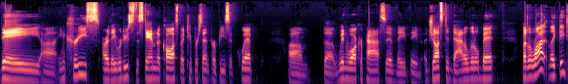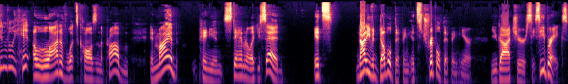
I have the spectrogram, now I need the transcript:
They uh, increase or they reduce the stamina cost by two percent per piece equipped. Um, the Windwalker passive, they they've adjusted that a little bit, but a lot like they didn't really hit a lot of what's causing the problem. In my opinion, stamina, like you said, it's not even double dipping; it's triple dipping here. You got your CC breaks,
